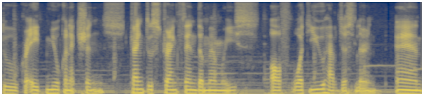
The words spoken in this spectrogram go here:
to create new connections, trying to strengthen the memories of what you have just learned. And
